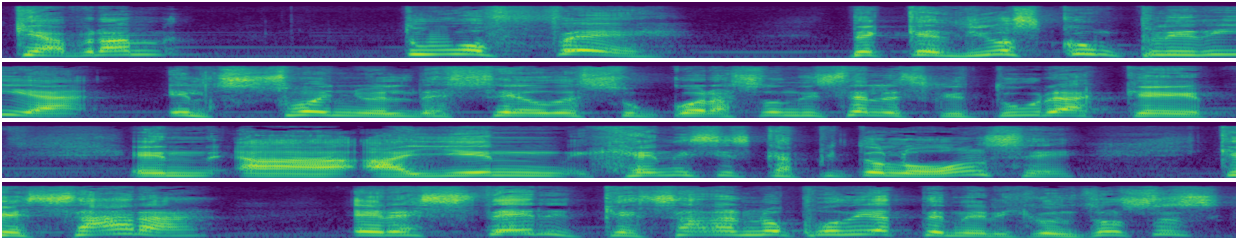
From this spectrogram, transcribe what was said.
que Abraham tuvo fe de que Dios cumpliría el sueño, el deseo de su corazón. Dice la escritura que en, ahí en Génesis capítulo 11, que Sara era estéril, que Sara no podía tener hijos. Entonces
